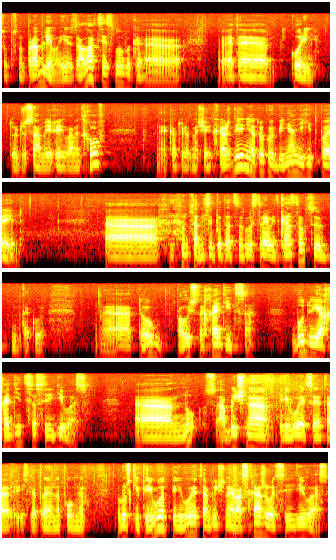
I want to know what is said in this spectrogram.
собственно, проблема. Из Аллахти слово э, это корень, тот же самый Гейламетхов, э, который означает хождение, только в биняне Гитпаэль. А, там, если пытаться выстраивать конструкцию такую, э, то получится ходиться. Буду я ходиться среди вас. А, ну, обычно переводится это, если я правильно помню, русский перевод переводится обычно расхаживать среди вас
